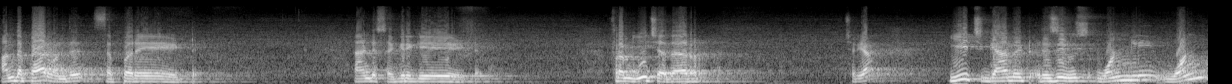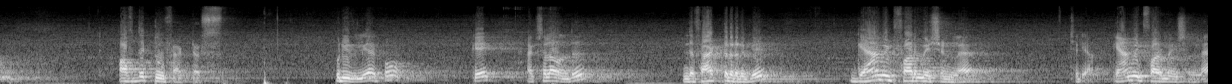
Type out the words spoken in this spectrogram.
அந்த பேர் வந்து separate and segregate from each other சரியா? Each gamete receives only one of the two factors புரியுது இல்லையா இப்போ? ஓகே ஆக்சுவலாக வந்து இந்த ஃபேக்டர் இருக்குது கேமிட் ஃபார்மேஷனில் சரியா? கேமிட் ஃபார்மேஷனில்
